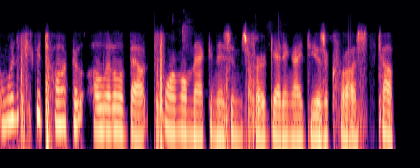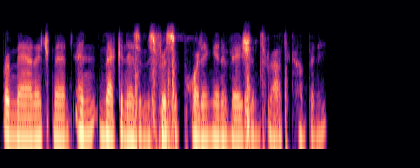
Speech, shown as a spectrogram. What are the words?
I wonder if you could talk a, little about formal mechanisms for getting ideas across to upper management and mechanisms for supporting innovation throughout the company.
